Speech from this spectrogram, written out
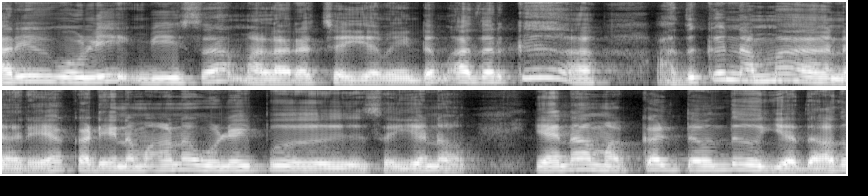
அறிவொளி வீச மலரச் செய்ய வேண்டும். அதற்கு அதுக்கு நம்ம நிறைய கடினமான உழைப்பு செய்யணும். ஏன்னா மக்கள்கிட்ட வந்து ஏதாவது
